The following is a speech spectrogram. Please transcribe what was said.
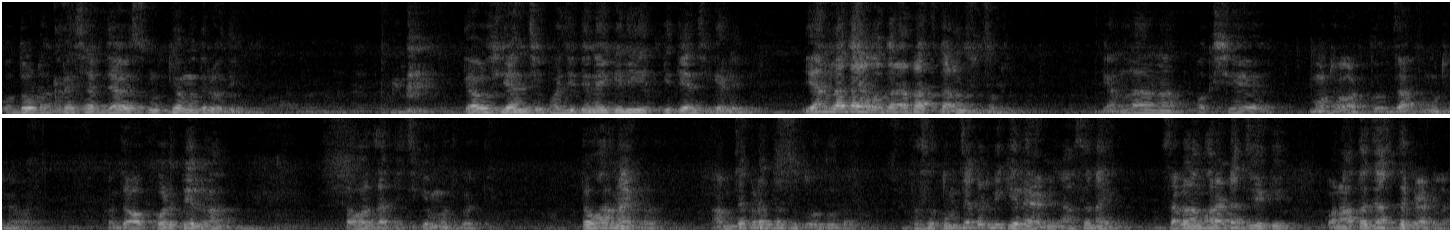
उद्धव ठाकरे साहेब ज्यावेळेस मुख्यमंत्री होते त्यावेळेस यांची फजिती नाही केली की त्यांची केलेली. यांना काय वगैरे राजकारण सुचवलं? यांना ना पक्ष मोठा वाटतो जात मोठी नाही वाटत. पण जेव्हा पडतील ना तेव्हा जातीची किंमत कळते. तेव्हा नाही कळत. आमच्याकडे तसंच होत होतं. तसं तुमच्याकडे बी केलंय आम्ही असं नाही. सगळा मराठाची आहे की पण आता जास्त पेटला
